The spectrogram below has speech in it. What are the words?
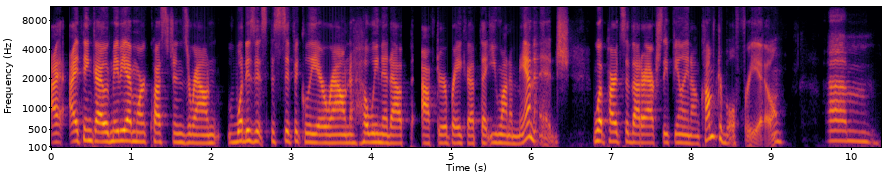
I, I think I would maybe have more questions around what is it specifically around hoeing it up after a breakup that you want to manage? What parts of that are actually feeling uncomfortable for you? Um,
